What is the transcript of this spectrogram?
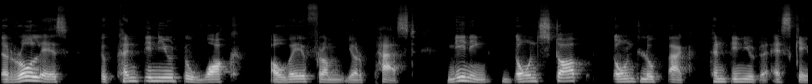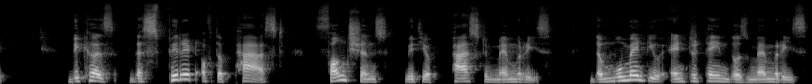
The role is to continue to walk away from your past, meaning don't stop, don't look back, continue to escape. Because the spirit of the past functions with your past memories. The moment you entertain those memories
